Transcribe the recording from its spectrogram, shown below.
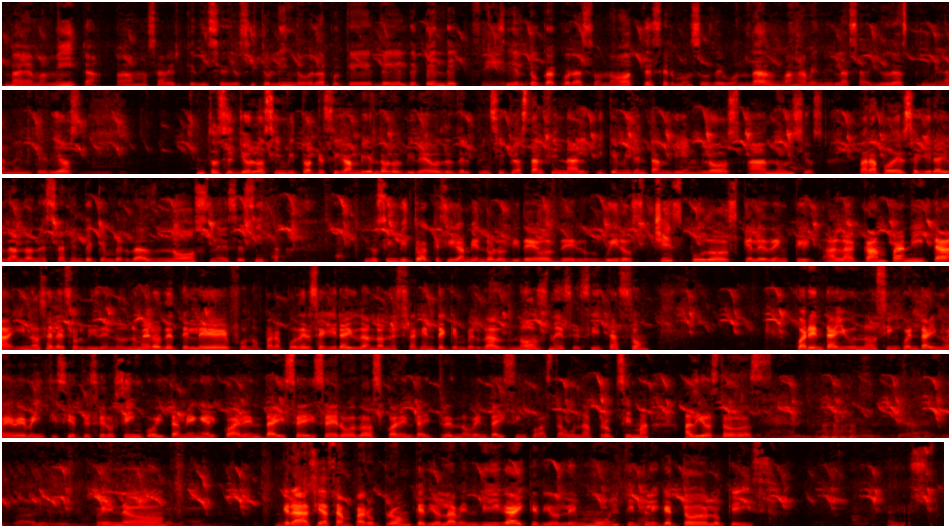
Vaya mamita, vamos a ver qué dice Diosito lindo, ¿verdad? Porque de él depende. si él toca corazonotes hermosos de bondad, van a venir las ayudas primeramente Dios. Entonces yo los invito a que sigan viendo los videos desde el principio hasta el final y que miren también los anuncios para poder seguir ayudando a nuestra gente que en verdad nos necesita. Los invito a que sigan viendo los videos de los güiros chispudos, que le den clic a la campanita y no se les olviden los números de teléfono para poder seguir ayudando a nuestra gente que en verdad nos necesita son 41 59 2705 y también el 4602 4395. Hasta una próxima. Adiós todos. bueno. Gracias Amparo Pron, que Dios la bendiga y que Dios le multiplique todo lo que hizo. Adiós.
